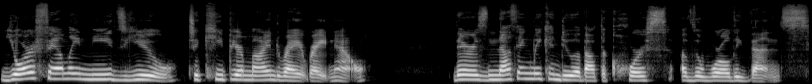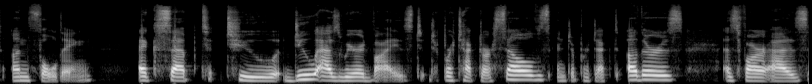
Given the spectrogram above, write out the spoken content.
Your family needs you to keep your mind right right now. There is nothing we can do about the course of the world events unfolding except to do as we're advised to protect ourselves and to protect others as far as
